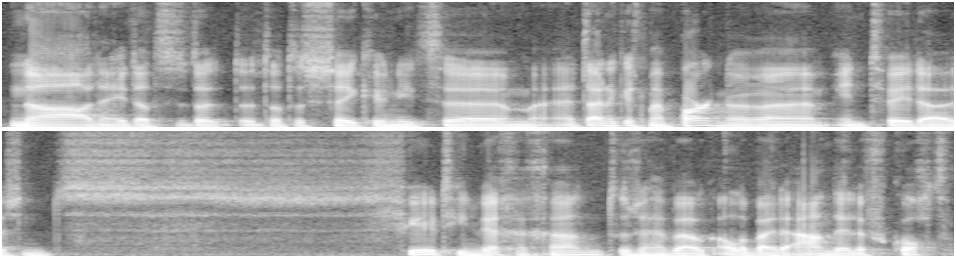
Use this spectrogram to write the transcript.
Nou, nee, dat, dat, dat is zeker niet. ehm, uiteindelijk is mijn partner eh, in 2014 weggegaan. Toen hebben wij ook allebei de aandelen verkocht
